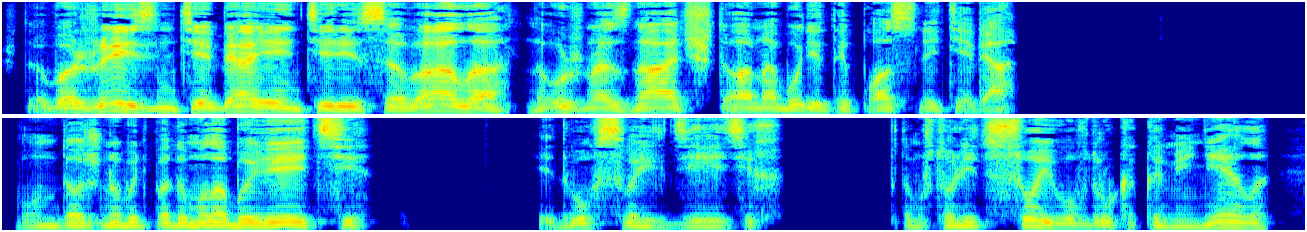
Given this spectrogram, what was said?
Чтобы жизнь тебя интересовала, нужно знать, что она будет и после тебя. Он, должно быть, подумал об Ивете и двух своих детях, потому что лицо его вдруг окаменело, —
